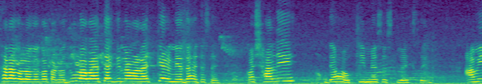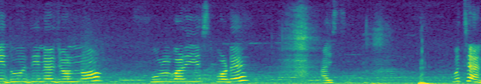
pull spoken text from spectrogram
সারা লগে কথা কয়, দুলাভাই তো একদিন আমার রাত কেড়ে নিয়ে দেখাইতেছে। কয়, শালি, দেখো কি মেসেজ লিখছে। আমি দুই দিনের জন্য ফুলবাড়ি স্পটে আইছি। বুঝছেন?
